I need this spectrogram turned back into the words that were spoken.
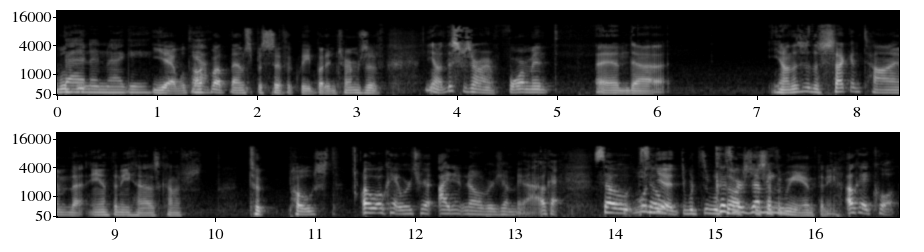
well, Ben and Maggie. yeah we'll talk Yeah. about them specifically. But in terms of you know this was our informant, and uh, you know this is the second time that Anthony has kind of took post. Oh, okay. We're. Tri- I didn't know we are jumping that. Okay, so Well, so yeah, we'll, we'll talk we're jumping- Anthony. Okay, cool.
